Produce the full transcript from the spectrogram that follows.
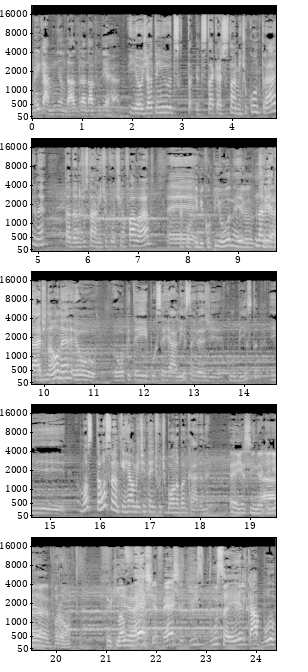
meio caminho andado pra dar tudo errado. E eu já tenho desta- destacar justamente o contrário, né? Tá dando justamente o que eu tinha falado. É, Até porque me copiou, né? eu- Eu na verdade, não, tudo. né? Eu, eu optei por ser realista ao invés de clubista. E mos- tá mostrando quem realmente entende futebol na bancada, né? É, e assim, né? Eu Ah, queria. pronto. Eu Não, queria. fecha, fecha expulsa ele, acabou.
